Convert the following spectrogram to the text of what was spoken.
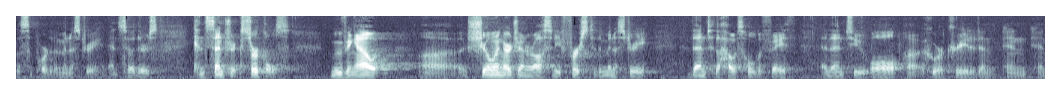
the support of the ministry. And so there's concentric circles moving out, uh, showing our generosity first to the ministry, then to the household of faith, and then to all uh, who are created in, in, in,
